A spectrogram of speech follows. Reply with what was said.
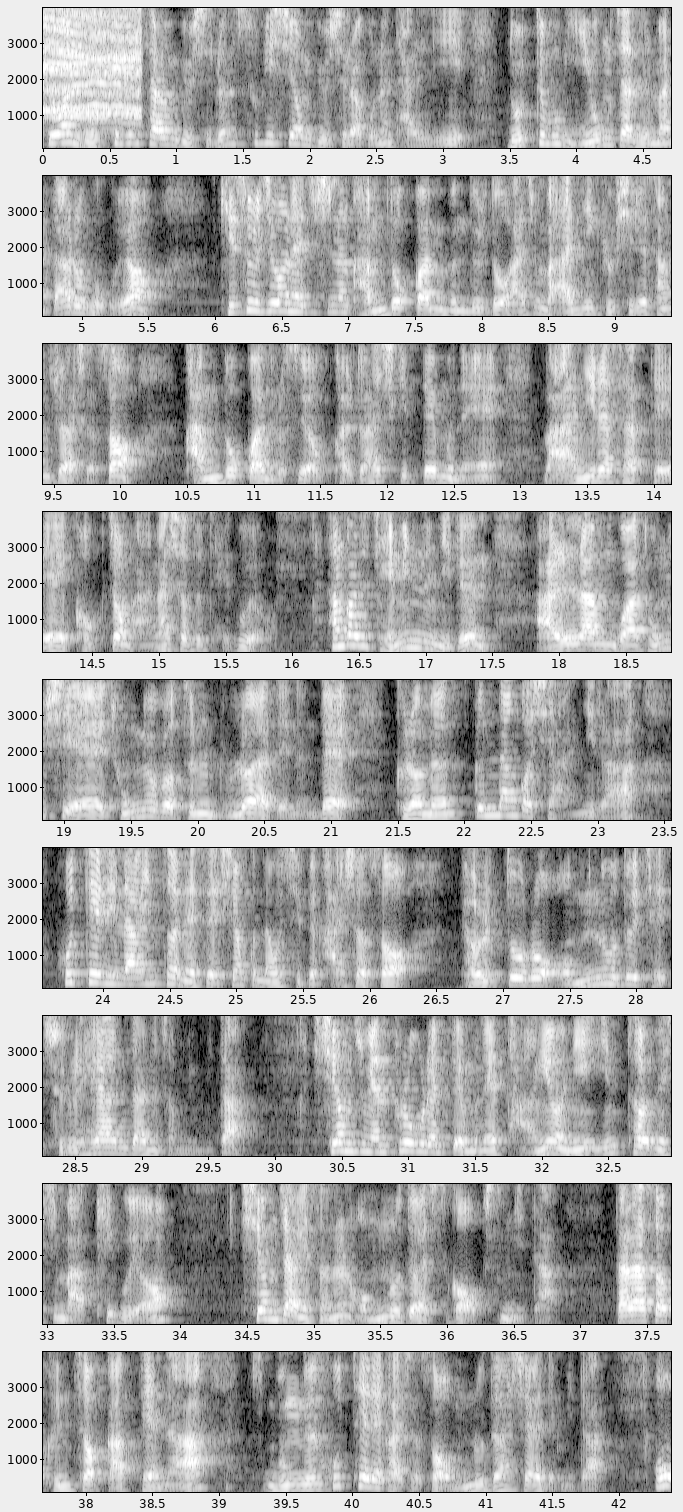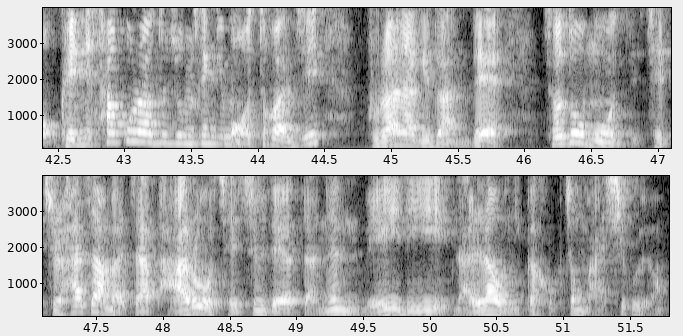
또한 노트북 사용 교실은 수기 시험 교실하고는 달리 노트북 이용자들만 따로 보고요. 기술 지원해 주시는 감독관 분들도 아주 많이 교실에 상주하셔서 감독관으로서 역할도 하시기 때문에 만일의 사태에 걱정 안 하셔도 되고요. 한 가지 재밌는 일은 알람과 동시에 종료 버튼을 눌러야 되는데 그러면 끝난 것이 아니라 호텔이나 인터넷에 시험 끝나고 집에 가셔서 별도로 업로드 제출을 해야 한다는 점입니다. 시험 중엔 프로그램 때문에 당연히 인터넷이 막히고요. 시험장에서는 업로드할 수가 없습니다. 따라서 근처 카페나 묵는 호텔에 가셔서 업로드 하셔야 됩니다. 어, 괜히 사고라도 좀 생기면 어떡하지? 불안하기도 한데, 저도 뭐 제출하자마자 바로 제출되었다는 메일이 날라오니까 걱정 마시고요.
